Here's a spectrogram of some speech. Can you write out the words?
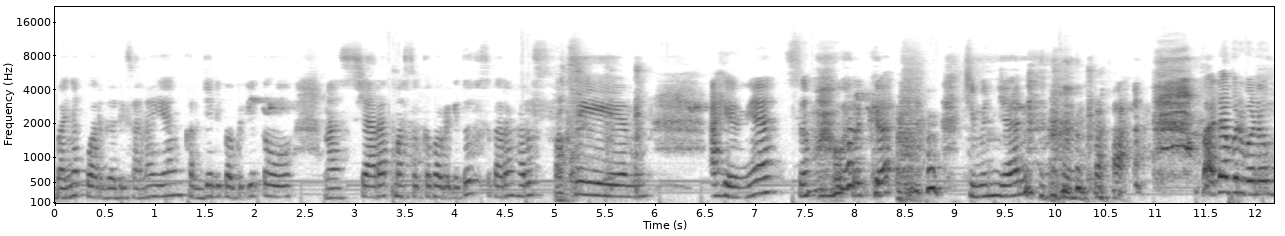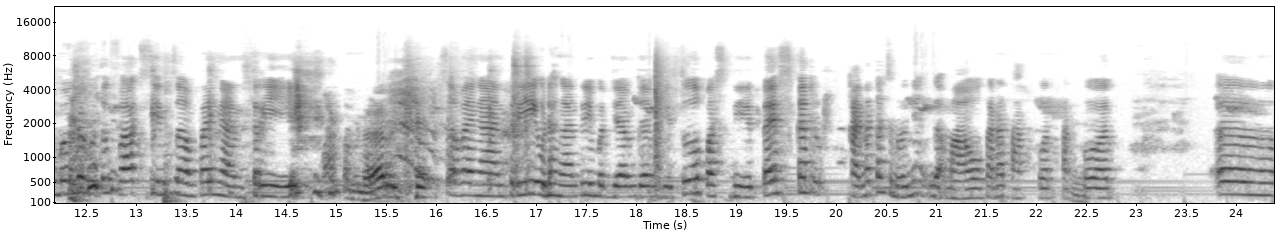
banyak warga di sana yang kerja di pabrik itu. Nah syarat masuk ke pabrik itu sekarang harus vaksin. Akhirnya semua warga Cimenyan pada berbondong-bondong untuk vaksin sampai ngantri. Mantap menarik. sampai ngantri udah ngantri berjam-jam gitu pas dites kan karena kan sebelumnya nggak mau karena takut takut. Eh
